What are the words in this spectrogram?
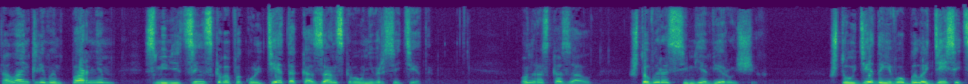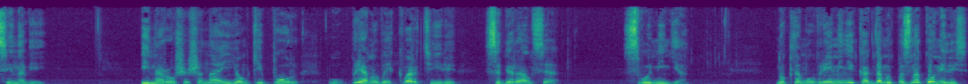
талантливым парнем с медицинского факультета Казанского университета. Он рассказал, что вырос в семье верующих, что у деда его было 10 сыновей. И на Роша Шана и Йом-Кипур прямо в их квартире собирался свой миньян. Но к тому времени, когда мы познакомились,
